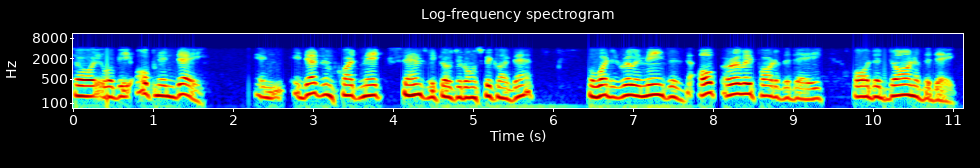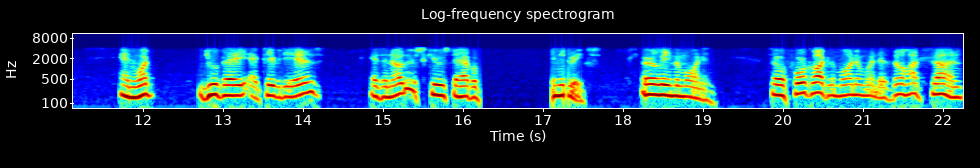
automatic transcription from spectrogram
So it would be opening day. And it doesn't quite make sense because you don't speak like that. But what it really means is the early part of the day or the dawn of the day. And what J'ouvert activity is, is another excuse to have a in the streets early in the morning. So four o'clock in the morning when there's no hot sun,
